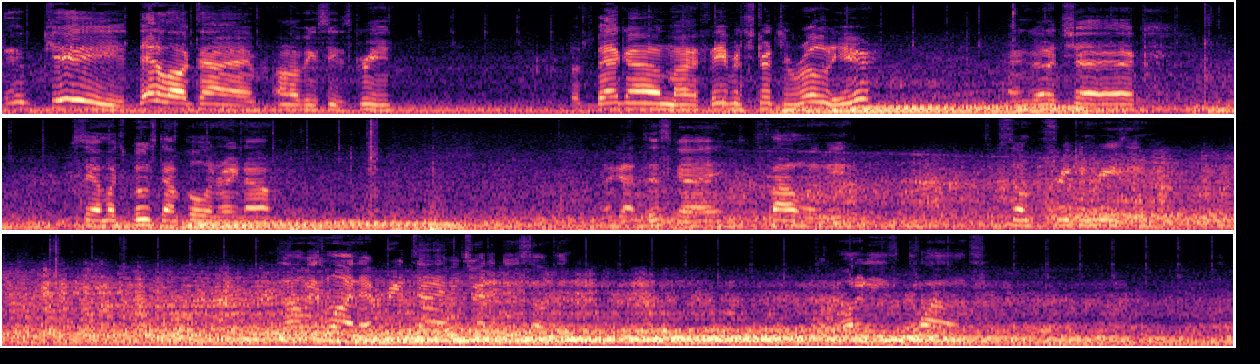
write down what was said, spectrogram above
Okay, data log time. I don't know if you can see the screen. But back on my favorite stretch of road here. I'm gonna check, see how much boost I'm pulling right now. I got this guy following me for some freaking reason. Every time you try to do something. One of these clowns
